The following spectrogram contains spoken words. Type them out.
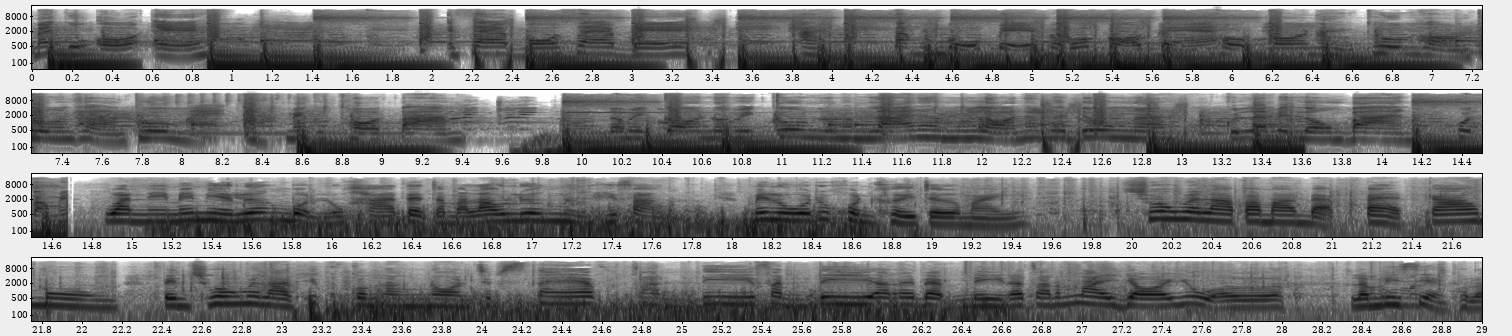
แม่กูโอเอไอแซบโบแซบเบอะตั้งมึงโบเบแปลว่าบอแบหกโมงหนึ่งทุ่มสองทุ่มสามทุ่มอะแม่กูโทรตามโดนไม่โกนโดนไม่กุ้มโดนทำร้ายทำมึงหลอนทำสะดุ้งอะกูเลยไปโรงพยาบาลพูตังไม่วันนี้ไม่มีเรื่องบ่นลูกค้าแต่จะมาเล่าเรื่องหนึ่งให้ฟัง ไม่รู้ว่าทุกคนเคยเจอไหม ช่วงเวลาประมาณแบบ 8 9 โมง เป็นช่วงเวลาที่กูกำลังนอนแซบๆฝันดี ฝันดีอะไรแบบนี้นะจ๊ะน้ำลายย้อยอยู่เออ แล้วมีเสียงโทร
